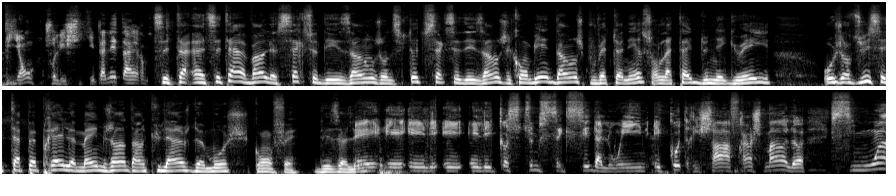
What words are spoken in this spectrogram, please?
pion sur l'échiquier planétaire. Euh, c'était avant le sexe des anges. On discutait du sexe des anges et combien d'anges pouvaient tenir sur la tête d'une aiguille Aujourd'hui, c'est à peu près le même genre d'enculage de mouche qu'on fait. Désolé. Et, et, et, les costumes sexy d'Halloween. Écoute, Richard, franchement, là, si moi,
